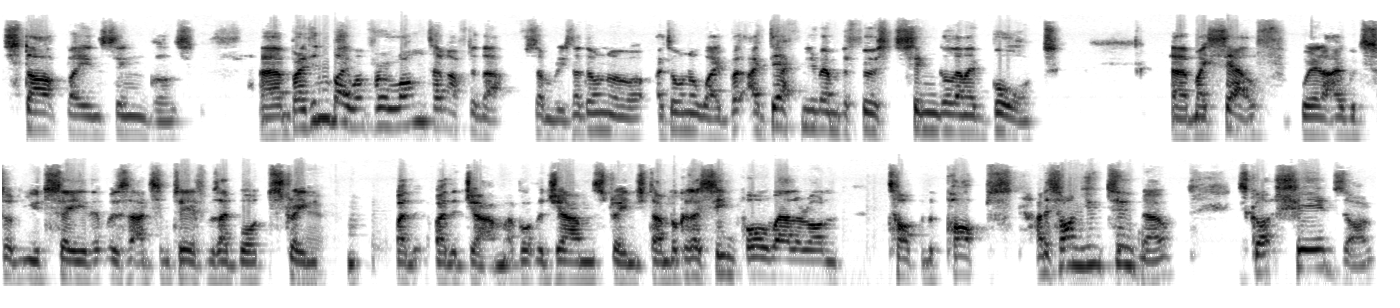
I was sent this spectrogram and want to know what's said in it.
start buying singles. Um, but I didn't buy one for a long time after that for some reason. I don't know. I don't know why. But I definitely remember the first single that I bought uh, myself, where I would sort of you'd say that was had some taste. Was I bought Strange by the, by the Jam? I bought the Jam Strange Town because I seen Paul Weller on Top of the Pops, and it's on YouTube now. He's got shades on.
